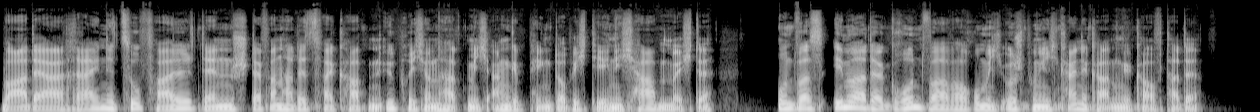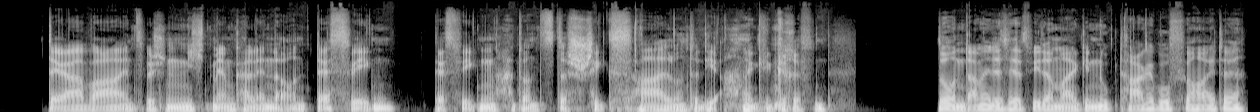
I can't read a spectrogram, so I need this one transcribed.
war der reine Zufall, denn Stefan hatte zwei Karten übrig und hat mich angepinkt, ob ich die nicht haben möchte. Und was immer der Grund war, warum ich ursprünglich keine Karten gekauft hatte, der war inzwischen nicht mehr im Kalender. Und deswegen, deswegen hat uns das Schicksal unter die Arme gegriffen. So, und damit ist jetzt wieder mal genug Tagebuch für heute.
